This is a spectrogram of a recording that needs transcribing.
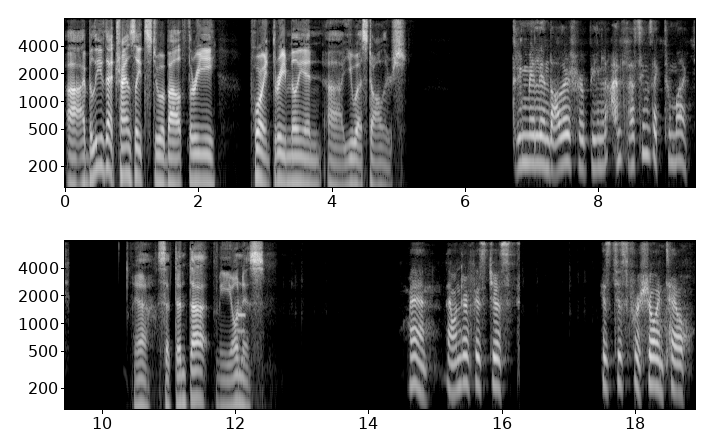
Uh, I believe that translates to about 3.3 million US uh, dollars. $3 million for being. That seems like too much. Yeah, 70 millones. Man, I wonder if it's just it's just for show and tell.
